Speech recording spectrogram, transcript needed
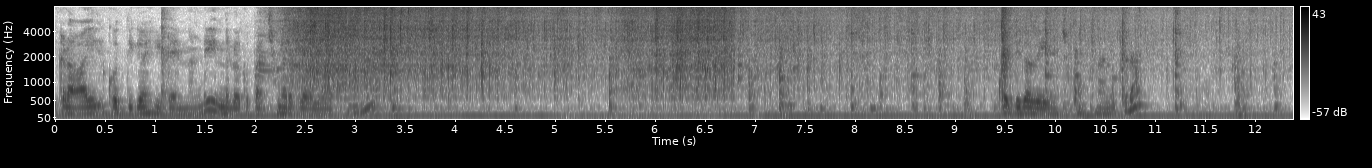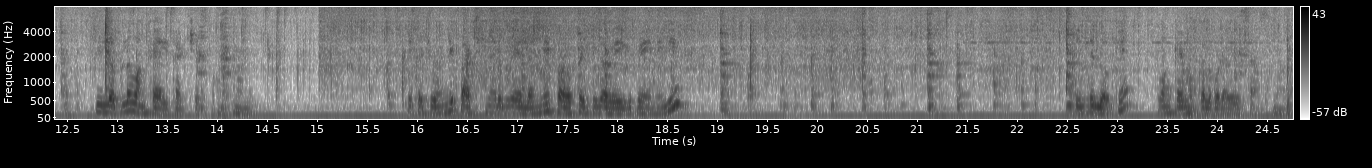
ఇక్కడ ఆయిల్ కొద్దిగా హీట్ అయిందండి ఇందులో ఒక పచ్చిమిరపకాయలు వేస్తున్నాను. కొద్దిగా వేయించుకుంటున్నాను ఇక్కడ. ఈ లోపల వంకాయలు కట్ చేసుకుంటున్నాను. ఇక్కడ చూడండి పచ్చిమిరపకాయలన్నీ పర్ఫెక్ట్గా వేగిపోయినాయి. ఇందులోకి వంకాయ ముక్కలు కూడా వేసేస్తున్నాను.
